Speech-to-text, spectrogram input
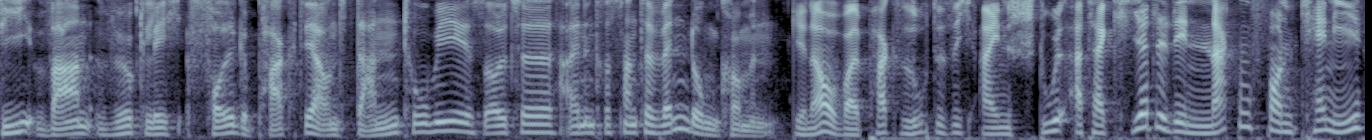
die waren wirklich vollgepackt. Ja, und dann, Tobi, sollte eine interessante Wendung kommen. Genau, weil Pack suchte sich einen Stuhl, attackierte den Nacken von Kenny.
